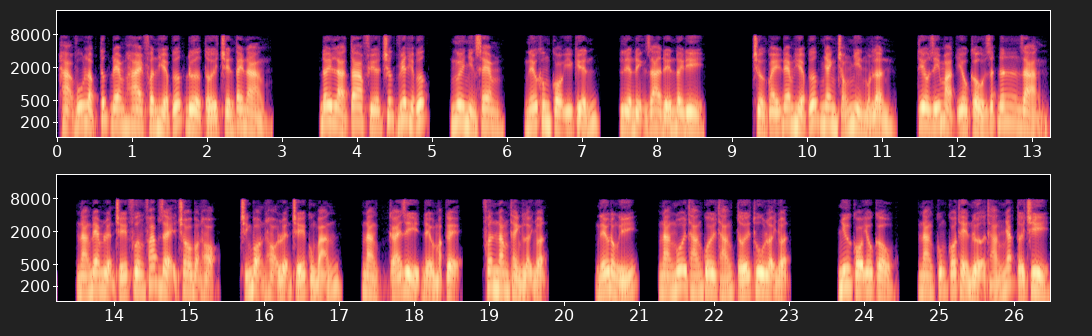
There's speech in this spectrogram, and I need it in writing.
hạ vũ lập tức đem hai phân hiệp ước đưa tới trên tay nàng. Đây là ta phía trước viết hiệp ước, ngươi nhìn xem, nếu không có ý kiến, liền định ra đến đây đi. Trường quay đem hiệp ước nhanh chóng nhìn một lần, tiêu dĩ mặt yêu cầu rất đơn giản, nàng đem luyện chế phương pháp dạy cho bọn họ, chính bọn họ luyện chế cùng bán, nàng cái gì đều mặc kệ, phân năm thành lợi nhuận. Nếu đồng ý, nàng mỗi tháng cuối tháng tới thu lợi nhuận. Như có yêu cầu, nàng cũng có thể nửa tháng nhắc tới chi.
